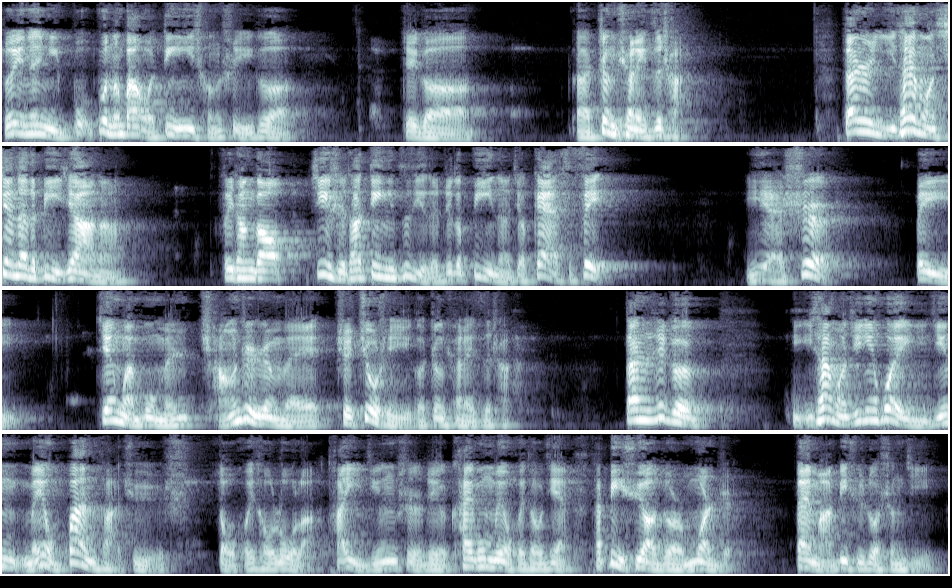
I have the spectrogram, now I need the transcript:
所以呢你不不能把我定义成是一个这个呃证券类资产。但是以太坊现在的币价呢？非常高，即使他定义自己的这个币呢叫 gas 费，也是被监管部门强制认为这就是一个证券类资产。但是这个以太坊基金会已经没有办法去走回头路了，它已经是这个开弓没有回头箭，它必须要做 merge，代码必须做升级。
